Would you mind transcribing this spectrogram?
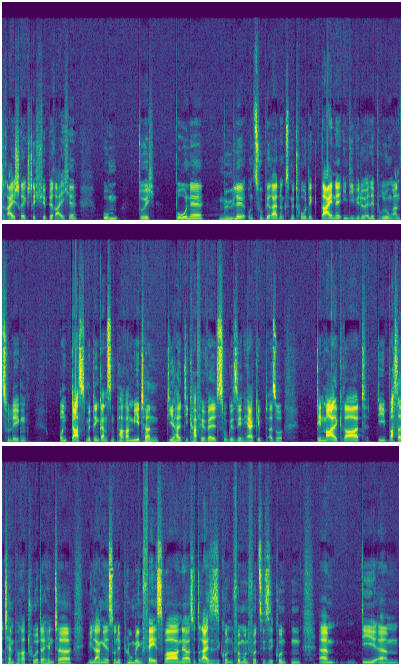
3-4 Bereiche, um durch Bohne, Mühle und Zubereitungsmethodik deine individuelle Brühung anzulegen. Und das mit den ganzen Parametern, die halt die Kaffeewelt so gesehen hergibt. Also den Mahlgrad, die Wassertemperatur dahinter, wie lange so eine Blooming Phase war, ne? also 30 Sekunden, 45 Sekunden, ähm, die, ähm,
